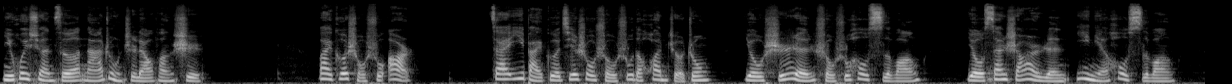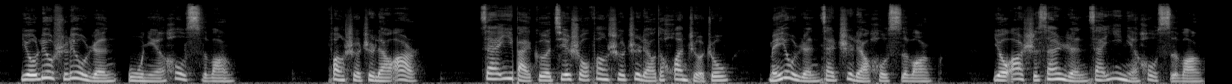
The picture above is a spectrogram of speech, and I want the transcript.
你会选择哪种治疗方式？外科手术二，在一百个接受手术的患者中，有十人手术后死亡，有三十二人一年后死亡，有六十六人五年后死亡。放射治疗二，在一百个接受放射治疗的患者中，没有人在治疗后死亡，有二十三人在一年后死亡，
